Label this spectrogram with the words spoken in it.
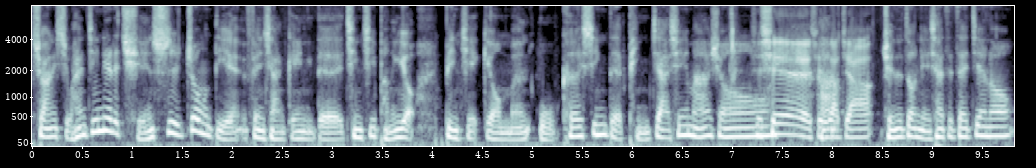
希望你喜欢今天的诠释重点，分享给你的亲戚朋友，并且给我们五颗星的评价。谢谢马拉松，谢谢谢谢大家。诠释重点，下次再见喽。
